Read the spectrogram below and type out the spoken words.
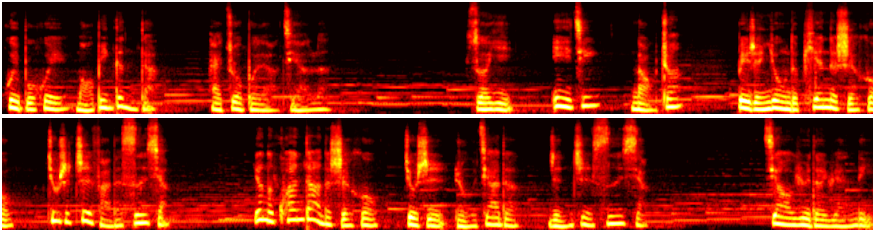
会不会毛病更大？还做不了结论。所以，《易经》老庄被人用的偏的时候，就是治法的思想；用的宽大的时候，就是儒家的人治思想。教育的原理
